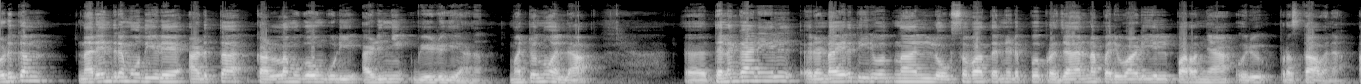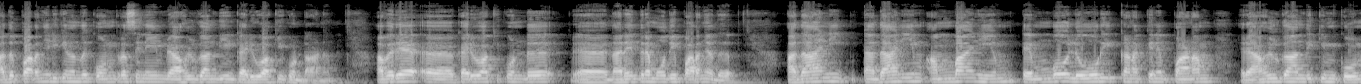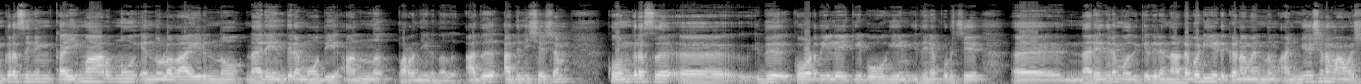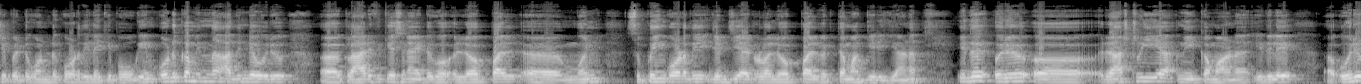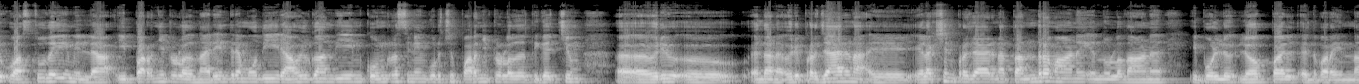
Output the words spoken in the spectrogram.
ഒടുക്കം നരേന്ദ്രമോദിയുടെ അടുത്ത കള്ളമുഖവും കൂടി അഴിഞ്ഞ് വീഴുകയാണ്. മറ്റൊന്നുമല്ല തെലങ്കാനയിൽ രണ്ടായിരത്തി ഇരുപത്തിനാലിൽ ലോക്സഭാ തെരഞ്ഞെടുപ്പ് പ്രചാരണ പരിപാടിയിൽ പറഞ്ഞ ഒരു പ്രസ്താവന. അത് പറഞ്ഞിരിക്കുന്നത് കോൺഗ്രസിനെയും രാഹുൽ ഗാന്ധിയെയും കരുവാക്കിക്കൊണ്ടാണ്. അവരെ കരുവാക്കിക്കൊണ്ട് നരേന്ദ്രമോദി പറഞ്ഞത് അദാനി അദാനിയും അംബാനിയും ടെമ്പോ ലോറി കണക്കിന് പണം രാഹുൽ ഗാന്ധിക്കും കോൺഗ്രസിനും കൈമാറുന്നു എന്നുള്ളതായിരുന്നു നരേന്ദ്രമോദി അന്ന് പറഞ്ഞിരുന്നത്. അത് അതിനുശേഷം കോൺഗ്രസ് ഇത് കോടതിയിലേക്ക് പോവുകയും ഇതിനെക്കുറിച്ച് നരേന്ദ്രമോദിക്കെതിരെ നടപടിയെടുക്കണമെന്നും അന്വേഷണം ആവശ്യപ്പെട്ടുകൊണ്ട് കോടതിയിലേക്ക് പോവുകയും ഒടുക്കം ഇന്ന് അതിന്റെ ഒരു ക്ലാരിഫിക്കേഷനായിട്ട് ലോക്പാൽ മുൻ സുപ്രീം കോടതി ജഡ്ജിയായിട്ടുള്ള ലോക്പാൽ വ്യക്തമാക്കിയിരിക്കുകയാണ്. ഇത് ഒരു രാഷ്ട്രീയ നീക്കമാണ്. ഇതിൽ ഒരു വസ്തുതയുമില്ല. ഈ പറഞ്ഞിട്ടുള്ളത് നരേന്ദ്രമോദി രാഹുൽ ഗാന്ധിയെയും കോൺഗ്രസിനെയും കുറിച്ച് പറഞ്ഞിട്ടുള്ളത് തികച്ചും ഒരു എന്താണ് ഒരു പ്രചാരണ ഇലക്ഷൻ പ്രചാരണ തന്ത്രമാണ് എന്നുള്ളതാണ് ഇപ്പോൾ ലോക്പാൽ എന്ന് പറയുന്ന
